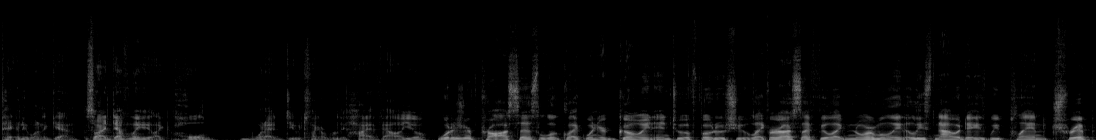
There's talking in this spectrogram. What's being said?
pick a new one again so i definitely like hold what i do to like a really high value What does your process look like when you're going into a photo shoot? Like for us, I feel like normally, at least nowadays, we plan a trip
